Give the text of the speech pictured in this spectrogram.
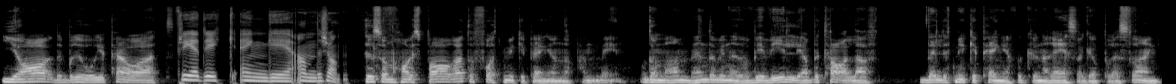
Ja, det beror ju på att Fredrik NG Andersson. Hushållen har ju sparat och fått mycket pengar under pandemin och de använder vi nu och vi är villiga att betala väldigt mycket pengar för att kunna resa och gå på restaurang.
